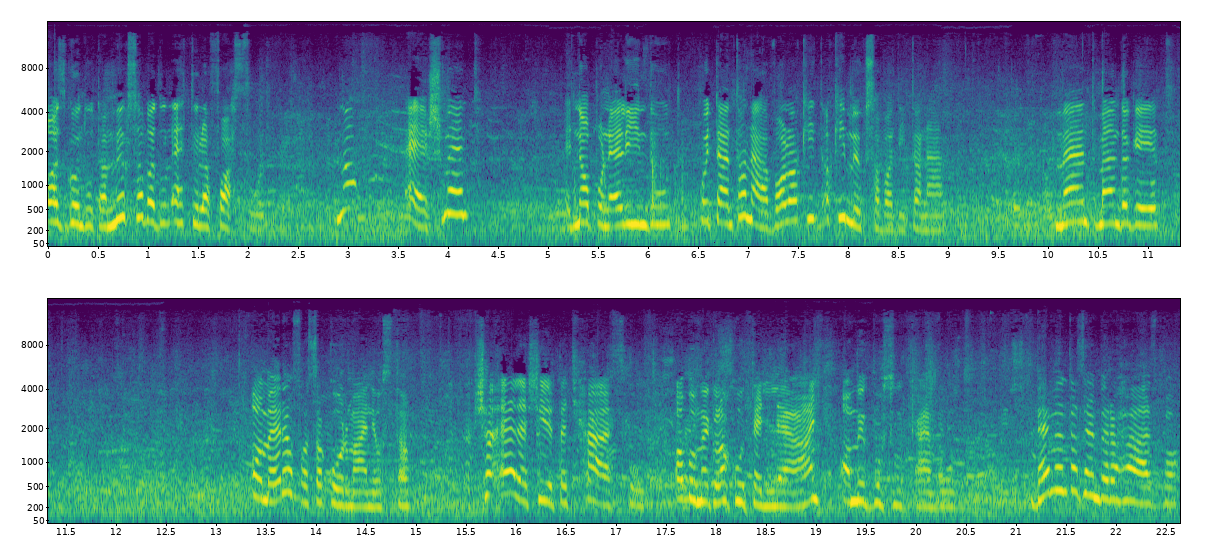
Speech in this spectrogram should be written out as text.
Azt gondoltam, megszabadul ettől a fasztól. Na, els ment. Egy napon elindult, hogy tán tanál valakit, aki megszabadítaná. Ment, mendögét. Amerre a fasz a kormányozta. És elesírt egy házhoz, abban meg lakott egy leány, ami boszorkány volt. Bement az ember a házba,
